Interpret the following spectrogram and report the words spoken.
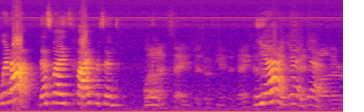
We're not. That's why it's 5% Well, I'm saying, just looking at the data. Yeah, yeah, yeah.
